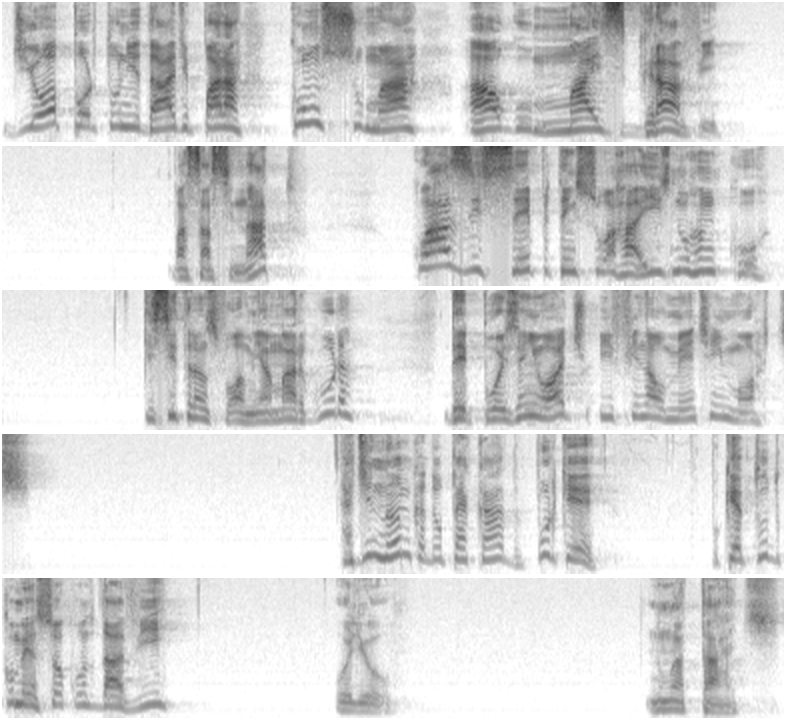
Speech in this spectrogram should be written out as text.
de oportunidade para consumar algo mais grave. O assassinato quase sempre tem sua raiz no rancor, que se transforma em amargura, depois em ódio e finalmente em morte. É a dinâmica do pecado. Por quê? Porque tudo começou quando Davi olhou numa tarde,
